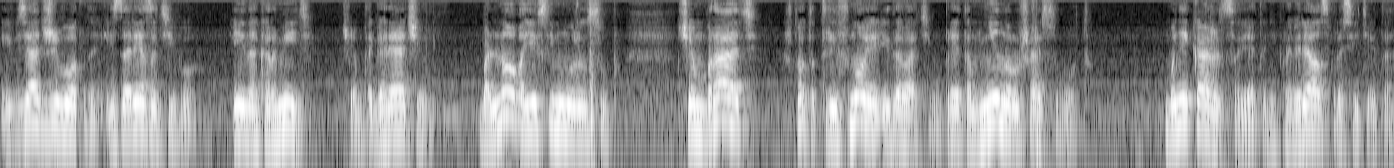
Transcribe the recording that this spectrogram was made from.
и взять животное, и зарезать его, и накормить чем-то горячим больного, если ему нужен суп, чем брать что-то трефное и давать ему, при этом не нарушая субботу. Мне кажется, я это не проверял, спросите это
